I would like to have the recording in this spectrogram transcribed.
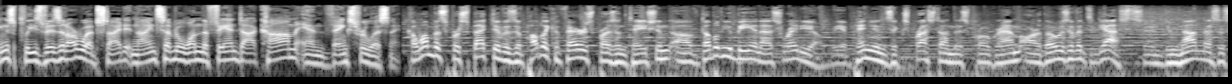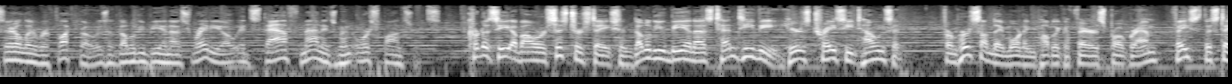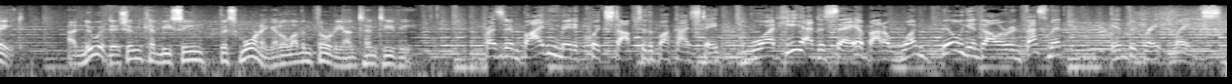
openings, please visit our website at 971thefan.com and thanks for listening. Columbus Perspective is a public affairs presentation of WBNS Radio. The opinions expressed on this program are those of its guests and do not necessarily reflect those of WBNS Radio, its staff, management, or sponsors. Courtesy of our sister station, WBNS 10 TV, here's Tracy Townsend from her Sunday morning public affairs program, Face the State. A new edition can be seen this morning at 11:30 on 10 TV. President Biden made a quick stop to the Buckeye State. What he had to say about a $1 billion investment in the Great Lakes.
